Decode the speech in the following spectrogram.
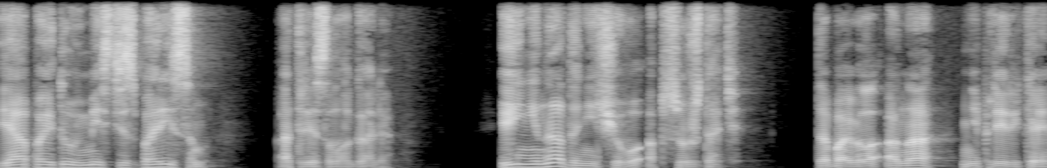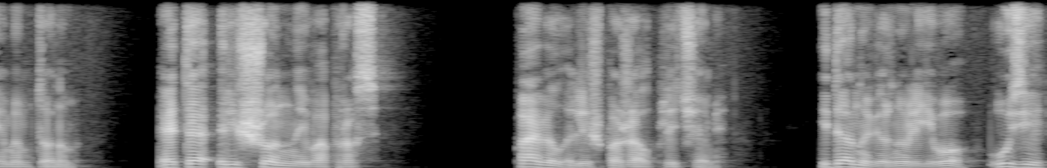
Я пойду вместе с Борисом», – отрезала Галя. «И не надо ничего обсуждать» добавила она непререкаемым тоном. Это решенный вопрос. Павел лишь пожал плечами. И Дану вернули его УЗИ,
